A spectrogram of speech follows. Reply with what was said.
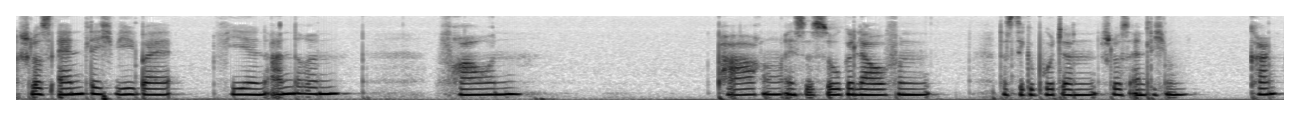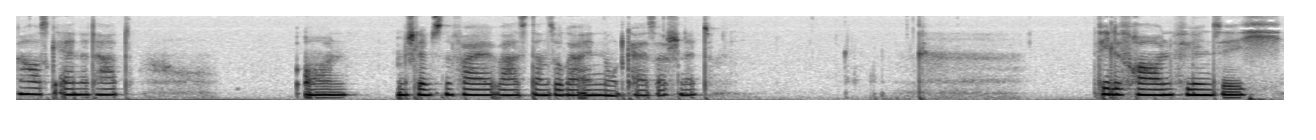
schlussendlich wie bei vielen anderen Frauen, Paaren ist es so gelaufen, dass die Geburt dann schlussendlich im Krankenhaus geendet hat. Und im schlimmsten Fall war es dann sogar ein Notkaiserschnitt. Viele Frauen fühlen sich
